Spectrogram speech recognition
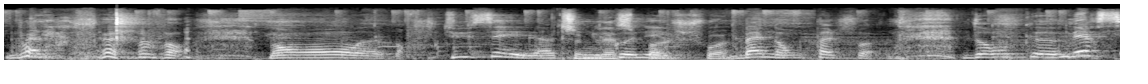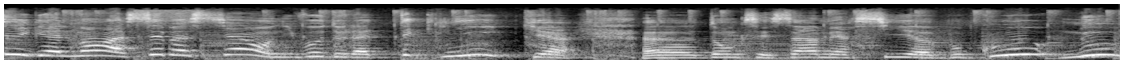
Voilà. bon, bon, euh, bon, tu sais, hein, Tu tu me laisses connais. pas le choix. Bah non, pas le choix. Donc euh, merci également à Sébastien au niveau de la technique. Euh, donc c'est ça, merci beaucoup. Nous,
